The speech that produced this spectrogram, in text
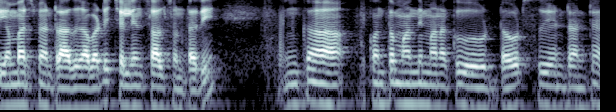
రియంబర్స్మెంట్ రాదు కాబట్టి చెల్లించాల్సి ఉంటుంది. ఇంకా కొంతమంది మనకు డౌట్స్ ఏంటంటే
